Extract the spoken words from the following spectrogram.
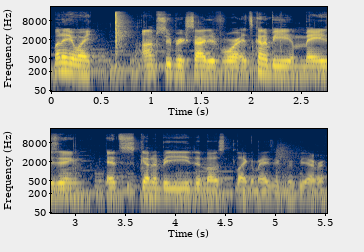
But anyway, I'm super excited for it. It's gonna be amazing. It's gonna be the most like amazing movie ever.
